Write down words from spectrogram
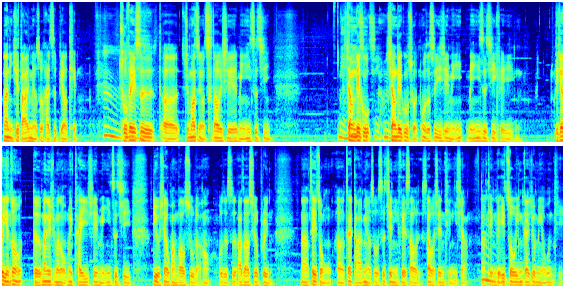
那你去打疫苗的时候还是不要停，嗯，除非是呃荨麻疹有吃到一些免疫制剂，像类固像类固醇或者是一些免疫免疫制剂可以比较严重的慢性荨麻疹，我们会开一些免疫制剂，例如像环孢素了哈，或者是阿扎西普林。那这种呃，在打疫苗的时候是建议可以稍微稍微先停一下，那停个一周应该就没有问题。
